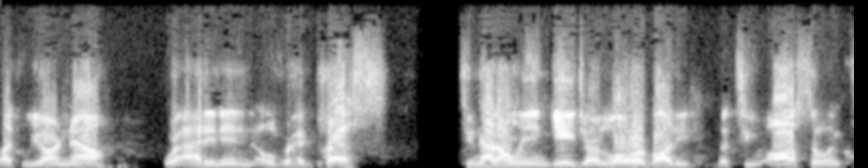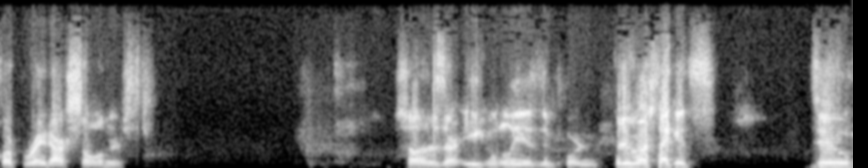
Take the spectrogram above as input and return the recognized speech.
like we are now, we're adding in an overhead press to not only engage our lower body, but to also incorporate our shoulders. Shoulders are equally as important. 30 more seconds, two,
